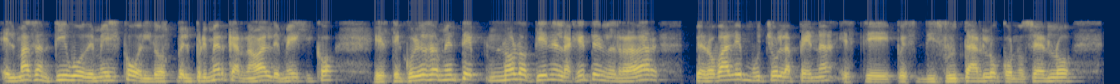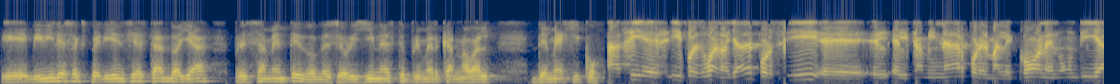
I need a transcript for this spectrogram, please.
el más antiguo de México, el, dos, el primer carnaval de México, este curiosamente no lo tiene la gente en el radar, pero vale mucho la pena este pues disfrutarlo, conocerlo, eh, vivir esa experiencia estando allá precisamente donde se origina este primer carnaval de México. Así es, y pues bueno, ya de por sí eh, el, el caminar por el malecón en un día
